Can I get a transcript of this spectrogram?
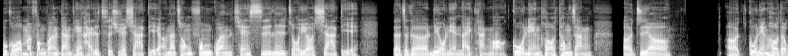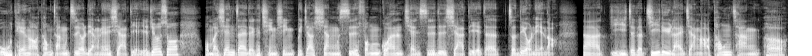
不过我们封关当天还是持续的下跌哦，那从封关前十日左右下跌。的这个六年来看哦，过年后通常呃只有呃过年后的五天哦，通常只有两年下跌，也就是说我们现在的一个情形比较像是封关前十日下跌的这六年哦。那以这个几率来讲啊，通常呃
